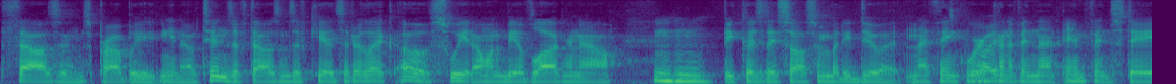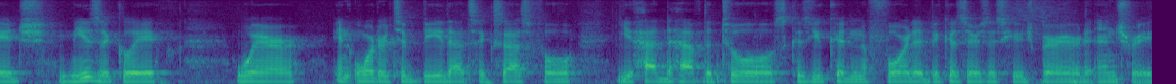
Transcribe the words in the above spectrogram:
thousands, probably, you know, tens of thousands of kids that are like, oh, sweet, I want to be a vlogger now mm-hmm. because they saw somebody do it. And I think we're Right. kind of in that infant stage musically where in order to be that successful, you had to have the tools because you couldn't afford it because there's this huge barrier to entry.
